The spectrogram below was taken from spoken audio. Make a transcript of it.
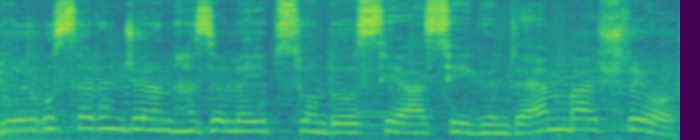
Duygu Sarınca'nın hazırlayıp sunduğu siyasi gündem başlıyor.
